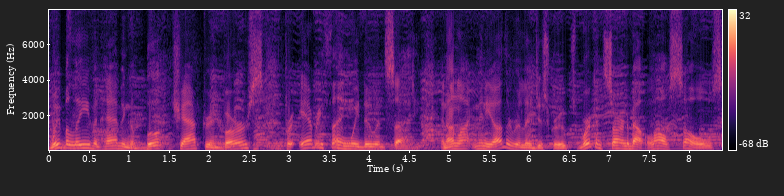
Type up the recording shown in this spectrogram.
We believe in having a book, chapter, and verse for everything we do and say. And unlike many other religious groups, we're concerned about lost souls,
